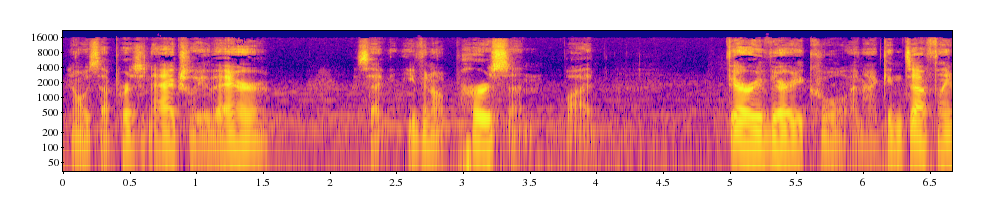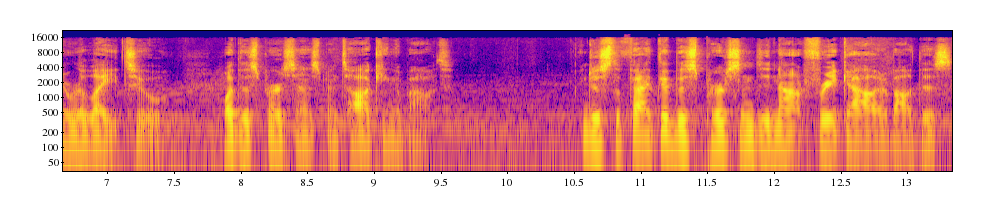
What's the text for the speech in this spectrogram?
You know, is that person actually there? Is that even a person? But very, very cool, and I can definitely relate to what this person has been talking about. Just the fact that this person did not freak out about this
